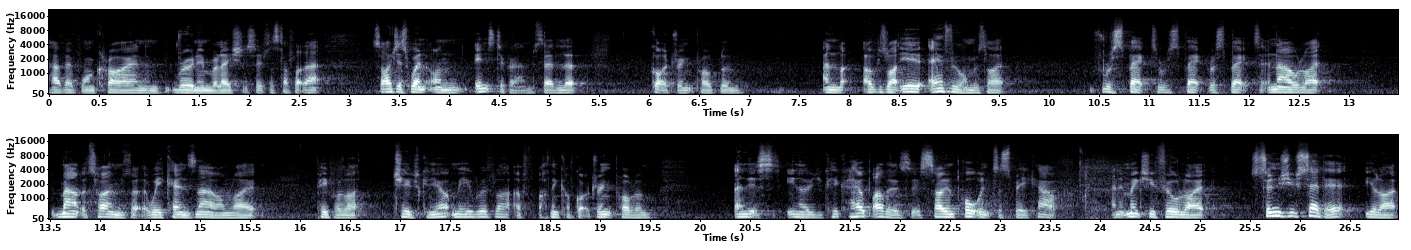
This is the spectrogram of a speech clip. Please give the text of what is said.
have everyone crying and ruining relationships and stuff like that. So I just went on Instagram, said, look, got a drink problem, and I was like, yeah, everyone was like respect, respect, respect. And now, like, amount of times at the weekends now, I'm like, people are like, Tubes, can you help me with, like, I've- think I've got a drink problem. And it's, you know, you can help others. It's so important to speak out. And it makes you feel like, as soon as you said it, you're like,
